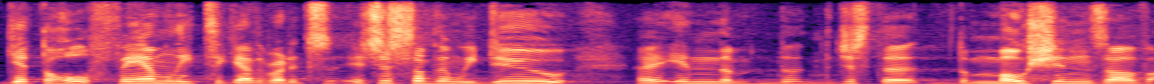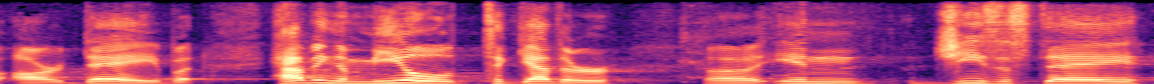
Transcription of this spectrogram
get the whole family together. But it's, it's just something we do uh, in the, the, just the, the motions of our day. But having a meal together uh, in Jesus' day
